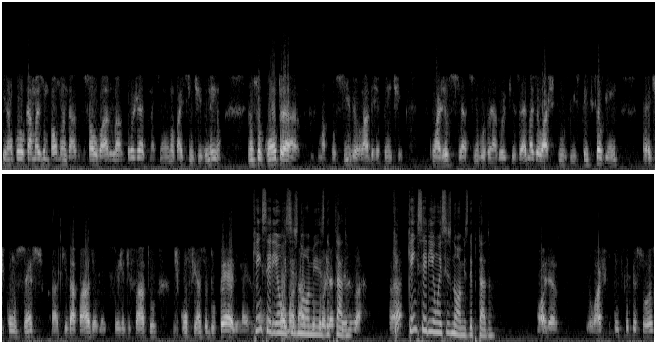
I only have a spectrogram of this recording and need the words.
e não colocar mais um pau mandado do Salvaro lá no projeto, né? Senão não faz sentido nenhum. Não sou contra uma possível lá, de repente, com Arleu, se assim o governador quiser, mas eu acho que o vice tem que ser alguém é, de consenso aqui da base, alguém que seja de fato de confiança do PL, né? Quem seriam esses nomes, deputado? Quem seriam esses nomes, deputado? Olha, eu acho que tem que ser pessoas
